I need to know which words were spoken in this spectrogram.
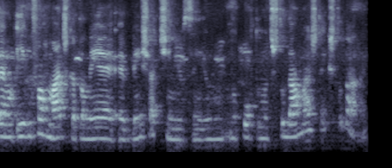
é, e informática também é, é, bem chatinho, assim. Eu não curto muito estudar, mas tem que estudar, né?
